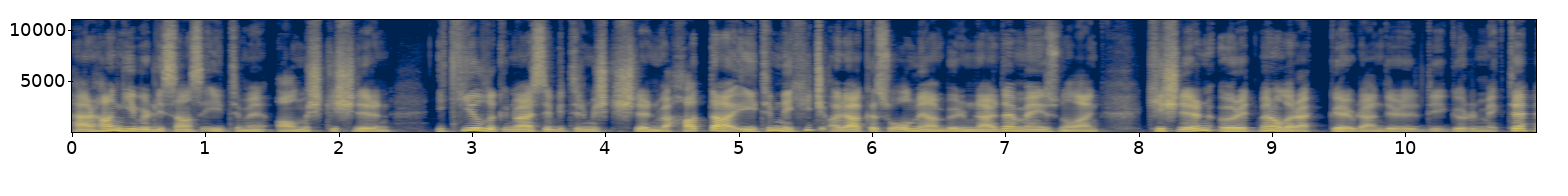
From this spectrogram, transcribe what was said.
herhangi bir lisans eğitimi almış kişilerin, 2 yıllık üniversite bitirmiş kişilerin ve hatta eğitimle hiç alakası olmayan bölümlerden mezun olan kişilerin öğretmen olarak görevlendirildiği görülmekte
